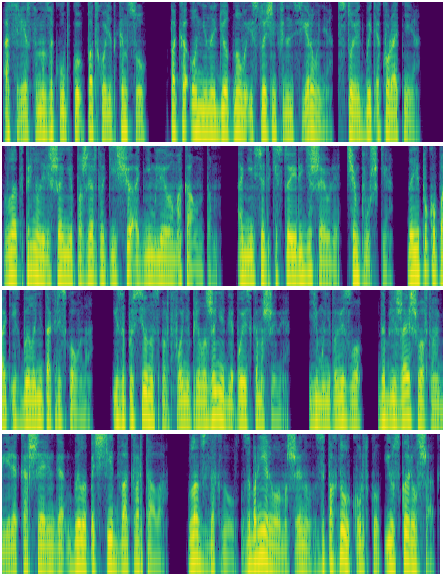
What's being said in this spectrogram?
а средства на закупку подходят к концу. Пока он не найдет новый источник финансирования, стоит быть аккуратнее. Влад принял решение пожертвовать еще одним левым аккаунтом. Они все-таки стоили дешевле, чем пушки, да и покупать их было не так рискованно. И запустил на смартфоне приложение для поиска машины. Ему не повезло. До ближайшего автомобиля каршеринга было почти два квартала. Влад вздохнул, забронировал машину, запахнул куртку и ускорил шаг.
